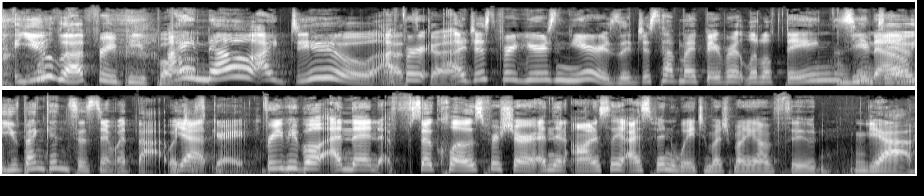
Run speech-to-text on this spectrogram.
You love free people. I know, I do. I, That's for, good. I just for years and years, they just have my favorite little things. You, You, know, do. You've been consistent with that, which is great. Free people, and then so clothes for sure. And then honestly, I spend way too much money on food. Yeah.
